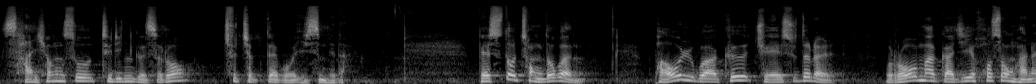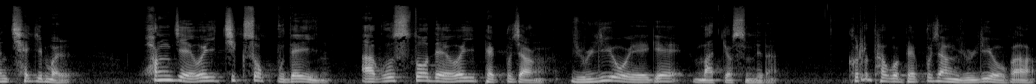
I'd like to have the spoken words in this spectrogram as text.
사형수 들인 것으로 추측되고 있습니다. 베스도 총독은 바울과 그 죄수들을 로마까지 호송하는 책임을 황제의 직속 부대인 아구스토데의 백부장 율리오에게 맡겼습니다. 그렇다고 백부장 율리오가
